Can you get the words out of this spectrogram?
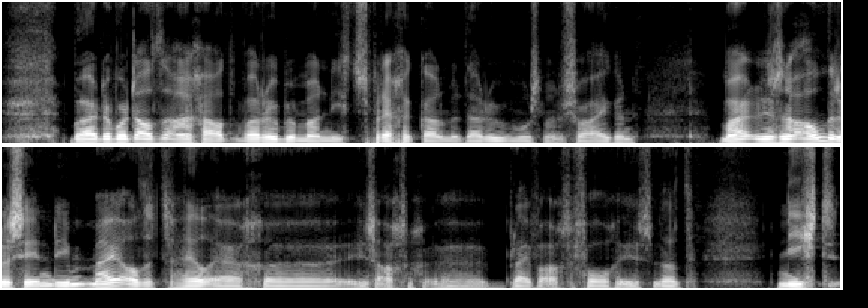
maar er wordt altijd aangehaald, waarover man niet spreken kan, daarover moest man zwijgen. Maar er is een andere zin die mij altijd heel erg eh, is achter, eh, blijven achtervolgen, is dat niet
